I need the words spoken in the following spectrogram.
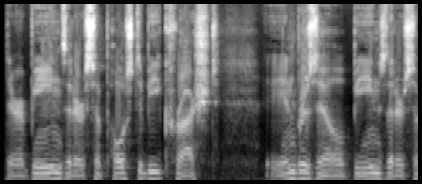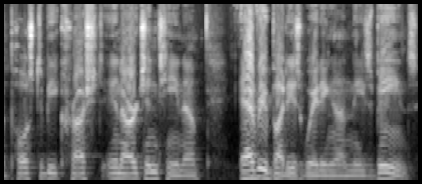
There are beans that are supposed to be crushed in Brazil, beans that are supposed to be crushed in Argentina. Everybody's waiting on these beans.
